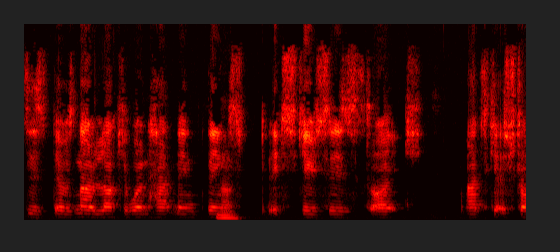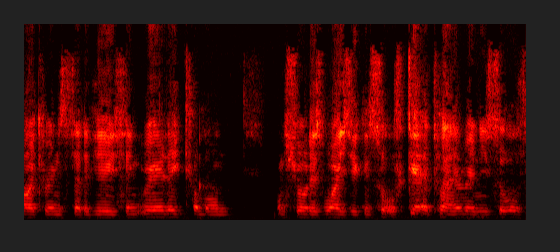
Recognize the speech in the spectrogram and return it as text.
just, there was no luck. It weren't happening. Things, excuses like I had to get a striker instead of you. You think really? Come on. I'm sure there's ways you can sort of get a player in. You sort of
